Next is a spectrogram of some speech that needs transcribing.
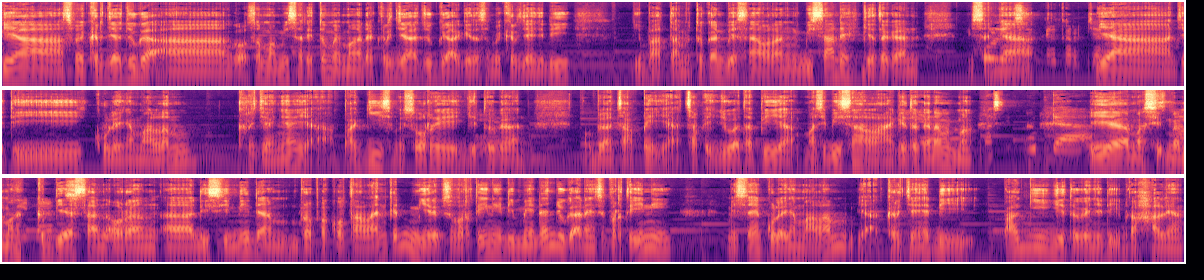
Iya, sampai kerja juga. Eh, kalau sama mami saat itu memang ada kerja juga gitu sampai kerja. Jadi di Batam itu kan biasanya orang bisa deh gitu kan. Misalnya sambil ya jadi kuliahnya malam, kerjanya ya pagi sampai sore gitu Iya. kan. Mau bilang capek ya capek juga tapi ya masih bisa lah gitu Iya, karena memang masih muda Iya masih memang Stamina kebiasaan masih- orang eh, di sini dan beberapa kota lain kan mirip seperti ini di Medan juga ada yang seperti ini. Misalnya kuliahnya malam ya kerjanya di pagi gitu kan jadi udah hal yang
